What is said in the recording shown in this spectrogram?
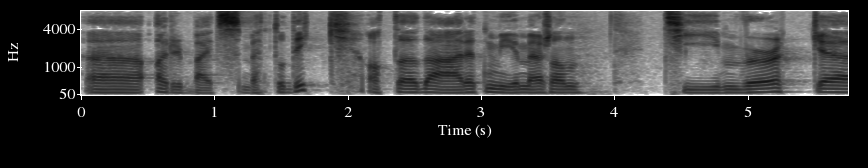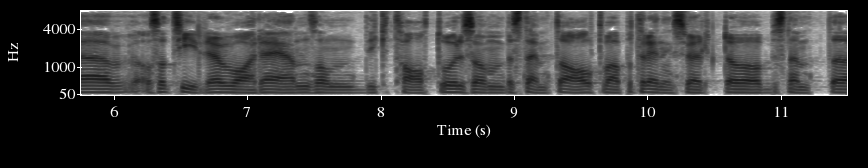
arbeidsmetodikk. At det er et mye mer sånn teamwork. Eh, altså Tidligere var det en sånn diktator som bestemte alt, var på treningsfeltet og bestemte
